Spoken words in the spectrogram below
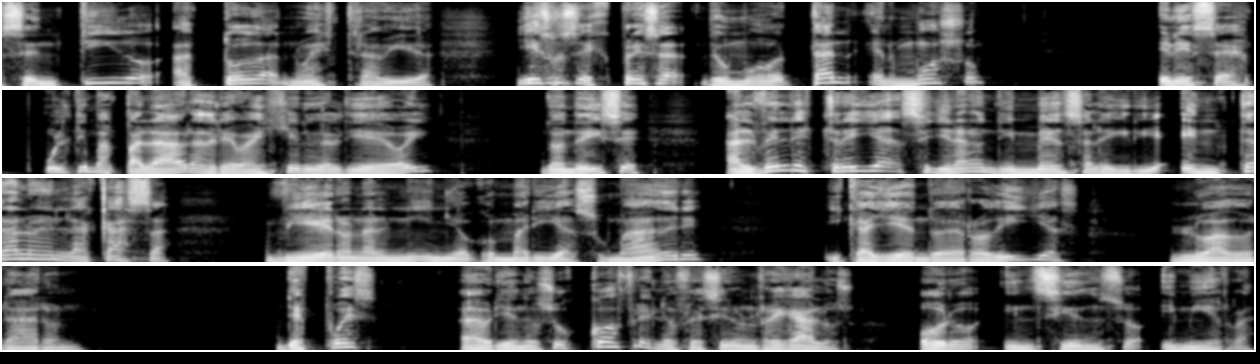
sentido a toda nuestra vida. Y eso se expresa de un modo tan hermoso en esas últimas palabras del Evangelio del día de hoy, donde dice, al ver la estrella se llenaron de inmensa alegría, entraron en la casa, vieron al niño con María su madre, y cayendo de rodillas, lo adoraron. Después, abriendo sus cofres, le ofrecieron regalos, oro, incienso y mirra.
